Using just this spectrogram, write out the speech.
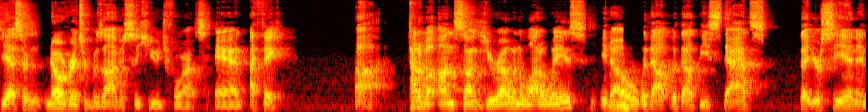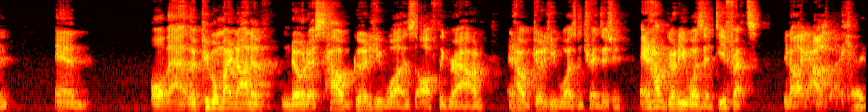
Yeah. So Noah Richard was obviously huge for us, and I think uh, kind of an unsung hero in a lot of ways. You know, mm-hmm. without without these stats that you're seeing and and all that, like people might not have noticed how good he was off the ground and how good he was in transition and how good he was at defense. You know, like I was like, right.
